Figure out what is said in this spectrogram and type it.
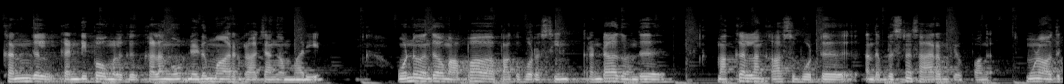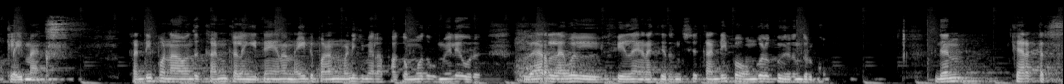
கண்கள் கண்டிப்பாக உங்களுக்கு கலங்கும். நெடுமாறன் ராஜாங்கம் மாதிரி. ஒன்று வந்து அவங்க அப்பாவை பார்க்க போகிற சீன் ரெண்டாவது வந்து மக்கள்லாம் காசு போட்டு அந்த பிஸ்னஸ் ஆரம்பிக்க வைப்பாங்க. மூணாவது கிளைமேக்ஸ் கண்டிப்பாக நான் வந்து கண் கலங்கிட்டேன். ஏன்னா நைட்டு பன்னெண்டு மணிக்கு மேலே பார்க்கும்போது உண்மையிலே ஒரு வேற லெவல் ஃபீலாக எனக்கு இருந்துச்சு. கண்டிப்பாக உங்களுக்கும் இருந்திருக்கும். தென் கேரக்டர்ஸ்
